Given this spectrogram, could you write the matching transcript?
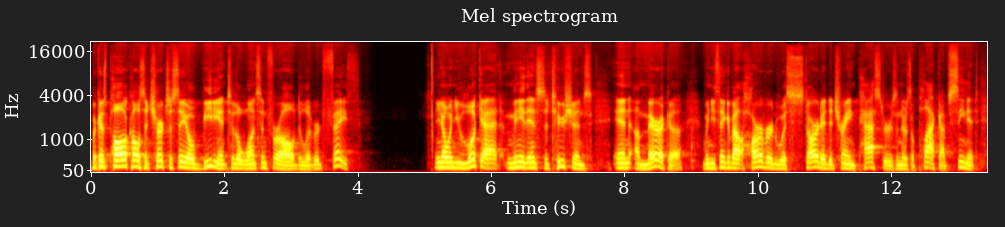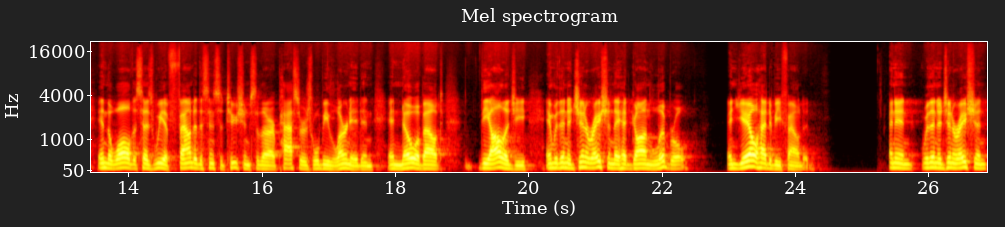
Because Paul calls the church to stay obedient to the once and for all delivered faith. You know, when you look at many of the institutions in America. When you think about Harvard was started to train pastors, and there's a plaque, I've seen it in the wall that says, We have founded this institution so that our pastors will be learned and, and know about theology. And within a generation, they had gone liberal, and Yale had to be founded. And then within a generation,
